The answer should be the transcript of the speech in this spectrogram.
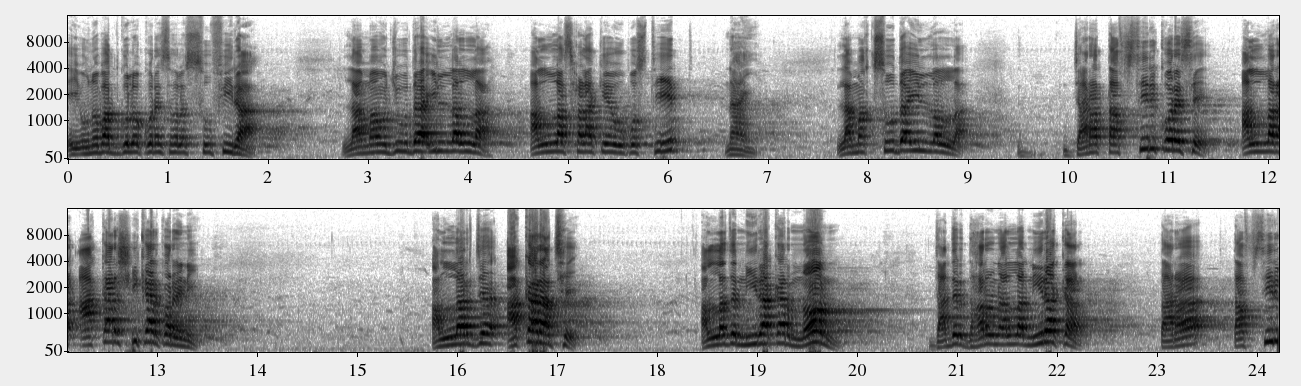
এই অনুবাদগুলো করেছে হলো সুফিরা। লা মাউজুদা ইল্লাল্লাহ, আল্লাহ ছাড়া কেউ উপস্থিত নাই। লা মাকসুদা ইল্লাল্লাহ, যারা তাফসির করেছে, আল্লাহর আকার স্বীকার করেনি। আল্লাহর যে আকার আছে আল্লাহ যে নিরাকার নন। যাদের ধারণা আল্লাহ নিরাকার, তারা তাফসির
